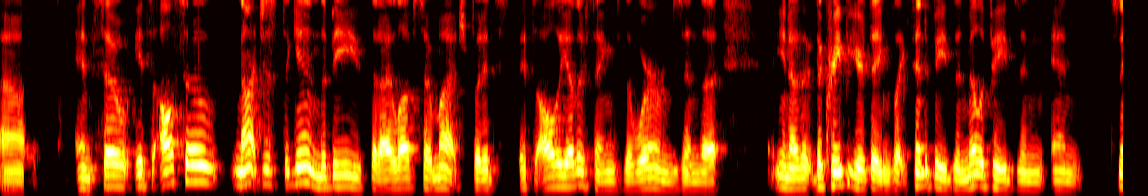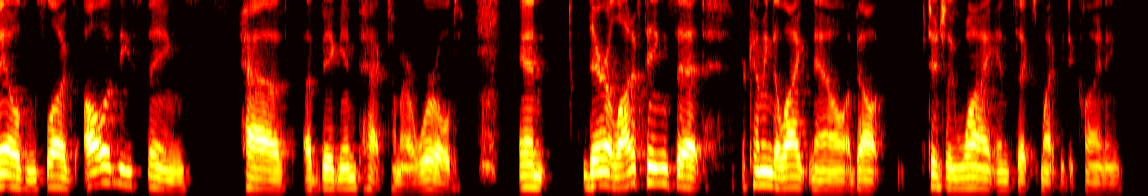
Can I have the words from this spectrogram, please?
Uh, and so it's also not just again the bees that I love so much, but it's it's all the other things, the worms and the you know the, the creepier things like centipedes and millipedes and and snails and slugs. All of these things have a big impact on our world, and there are a lot of things that are coming to light now about potentially why insects might be declining.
